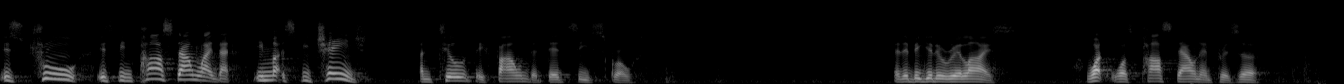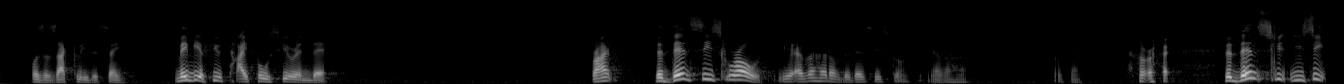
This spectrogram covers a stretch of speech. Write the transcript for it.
is true? It's been passed down like that. It must be changed until they found the Dead Sea Scrolls. And they begin to realize what was passed down and preserved was exactly the same. Maybe a few typos here and there. Right? The Dead Sea Scrolls. You ever heard of the Dead Sea Scrolls? Never heard. Okay. All right. The then, you see,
